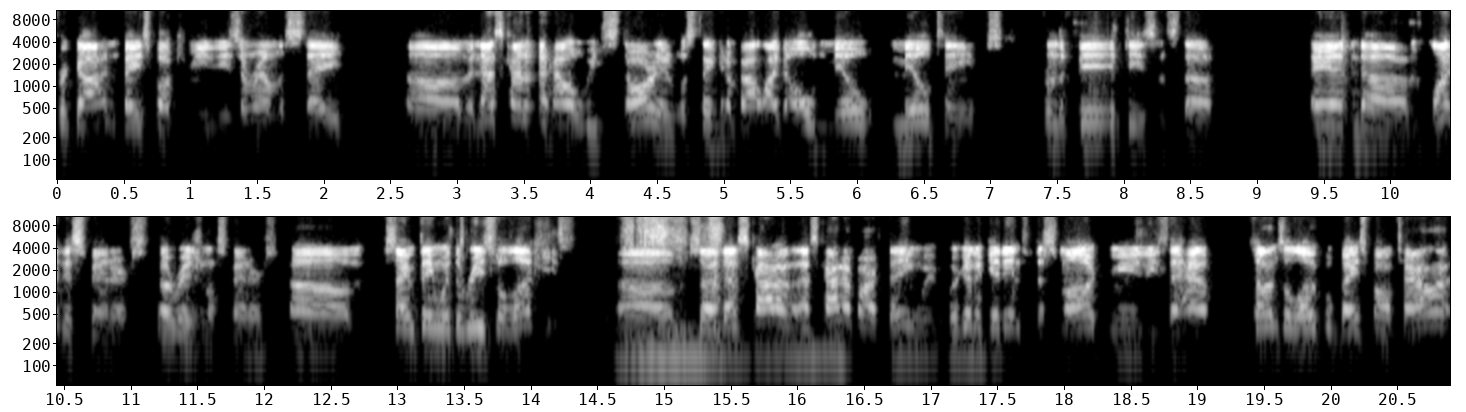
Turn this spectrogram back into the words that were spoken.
forgotten baseball communities around the state. Um, and that's kind of how we started was thinking about like the old mill mill teams from the 50s and stuff and um, like the spinners the original spinners um, same thing with the Reidsville luckies um, so that's kind of that's kind of our thing we, are going to get into the smaller communities that have tons of local baseball talent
